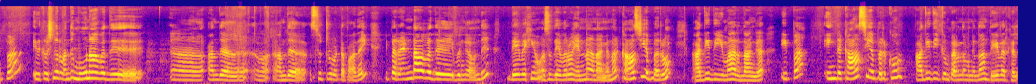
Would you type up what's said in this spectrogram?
இப்போ இது கிருஷ்ணர் வந்து மூணாவது அந்த அந்த சுற்றுவட்ட பாதை. இப்போ ரெண்டாவது இவங்க வந்து தேவகியும் வசுதேவரும் என்ன ஆனாங்கன்னா காசியப்பரும் அதிதியுமாக இருந்தாங்க. இப்போ இந்த காசியப்பருக்கும் அதிதிக்கும் பிறந்தவங்க தான் தேவர்கள்.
